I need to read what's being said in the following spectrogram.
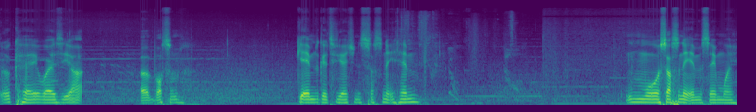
Okay, where's he at? Uh, bottom. Get him to go to the edge and assassinate him. More assassinate him the same way.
